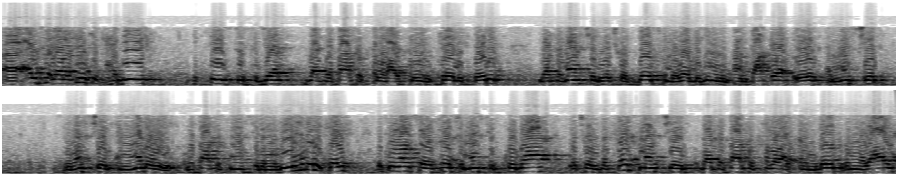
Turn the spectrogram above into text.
Uh, as the authentic hadith, it seems to suggest that the Prophet ﷺ clearly stated that the masjid which was built from the very beginning upon taqwa is a masjid, the masjid al-Nabawi, the Prophet's masjid in Medina. In any case, it may also refer to Masjid Quba, which was the first masjid that the Prophet ﷺ built when he arrived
